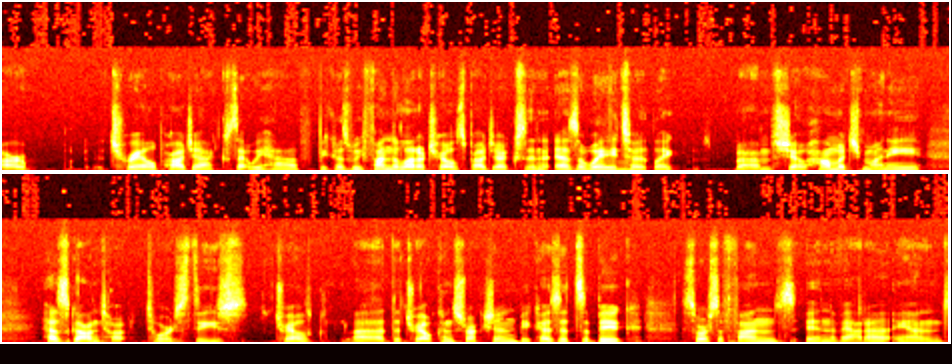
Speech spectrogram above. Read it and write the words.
our trail projects that we have because we fund a lot of trails projects and as a way Mhm. to like um, show how much money has gone to- towards these trails uh, the trail construction because it's a big source of funds in Nevada and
